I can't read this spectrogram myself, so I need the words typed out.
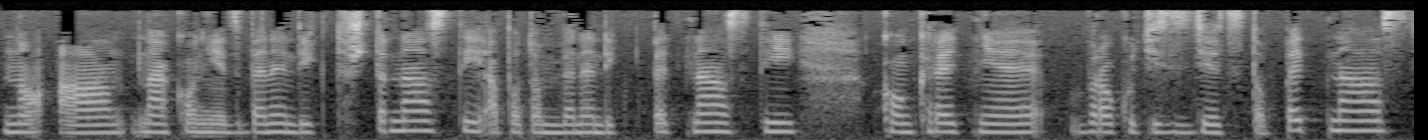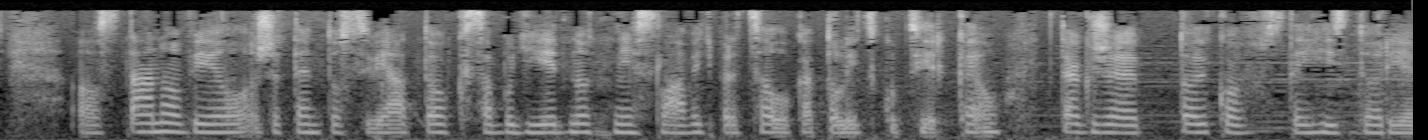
No a nakoniec Benedikt XIV a potom Benedikt XV konkrétne v roku 1915 e, stanovil, že tento sviatok sa bude jednotne sláviť pre celú katolickú církev. Takže toľko z tej histórie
